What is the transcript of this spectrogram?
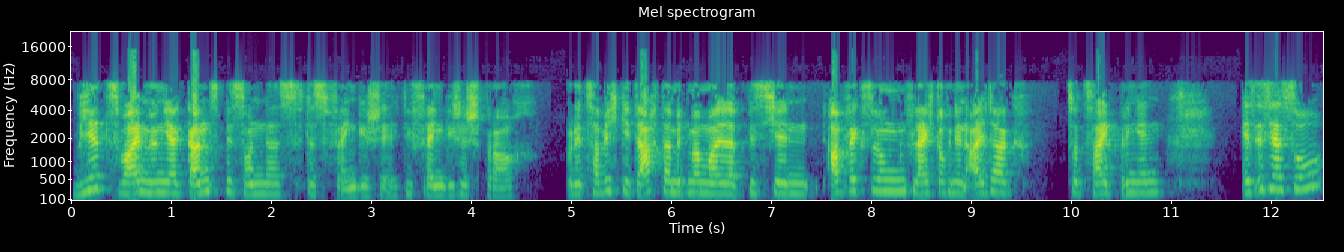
wir zwei mögen ja ganz besonders das Fränkische, die fränkische Sprache. Und jetzt habe ich gedacht, damit wir mal ein bisschen Abwechslung vielleicht auch in den Alltag zur Zeit bringen. Es ist ja so,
